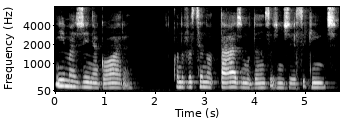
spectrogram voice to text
E imagine agora, quando você notar as mudanças no dia seguinte,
